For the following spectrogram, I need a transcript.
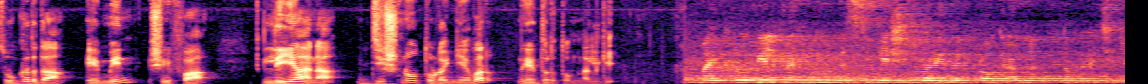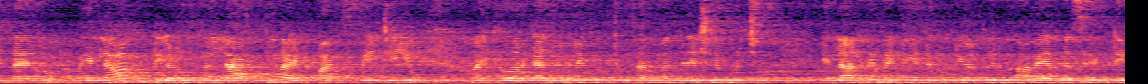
സുഹൃത എമിൻ ഷിഫ ലിയാന ജിഷ്ണു തുടങ്ങിയവർ നേതൃത്വം നൽകി. മൈക്രോബിയൽ ക്രൈം ഇൻവെസ്റ്റിഗേഷൻ എന്ന് പറയുന്ന ഒരു പ്രോഗ്രാം നമ്മൾ വെച്ചിട്ടുണ്ടായിരുന്നു. അപ്പോൾ എല്ലാ കുട്ടികളും നല്ല ആക്റ്റീവായിട്ട് പാർട്ടിസിപ്പേറ്റ് ചെയ്യും. മൈക്രോ ഓർഗാനിസത്തിനെ കുറിച്ചും ഫെർമെന്റേഷനെ കുറിച്ചും എല്ലാത്തിനെയും പറ്റിയിട്ട് കുട്ടികൾക്ക് ഒരു അവയർനെസ് കിട്ടി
